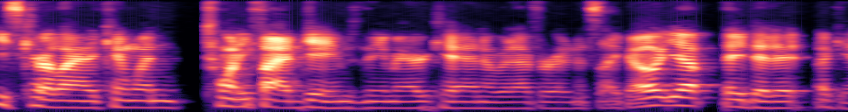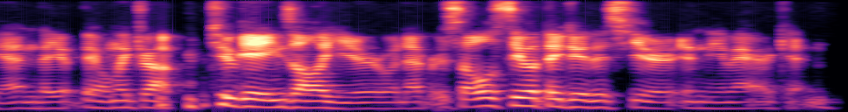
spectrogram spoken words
East Carolina can win 25 games in the American or whatever. And it's like, oh, yep, they did it again. They, they only dropped two games all year or whatever. So we'll see what they do this year in the American.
